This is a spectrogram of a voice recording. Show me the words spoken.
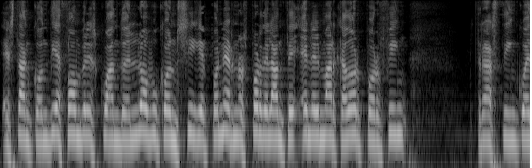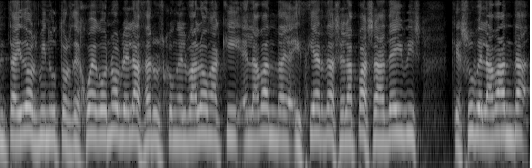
están con 10 hombres cuando el Lobo consigue ponernos por delante en el marcador por fin. Tras 52 minutos de juego, Noble Lazarus con el balón aquí en la banda izquierda se la pasa a Davis que sube la banda,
